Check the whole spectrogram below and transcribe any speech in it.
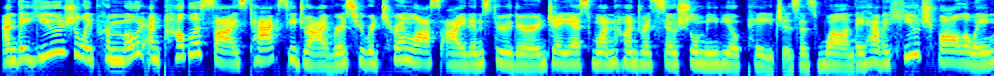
And they usually promote and publicize taxi drivers who return lost items through their JS100 social media pages as well. And they have a huge following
